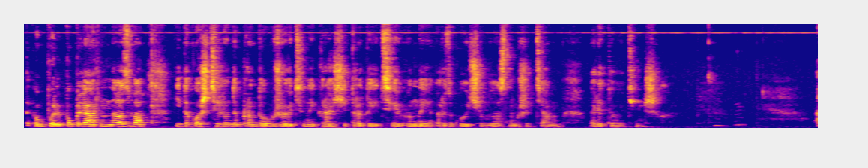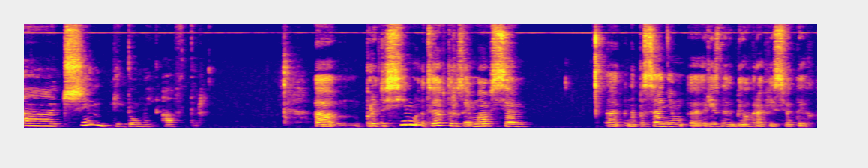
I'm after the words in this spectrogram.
така популярна назва. І також ці люди продовжують найкращі традиції. Вони, ризикуючи власним життям, рятують інших. А чим відомий автор? А, Передусім, цей автор займався е, написанням е, різних біографій святих.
